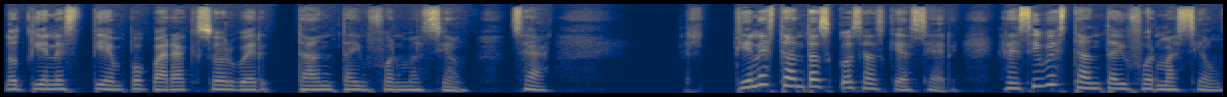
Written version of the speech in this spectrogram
no tienes tiempo para absorber tanta información. O sea, Tienes tantas cosas que hacer, recibes tanta información,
